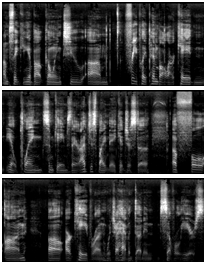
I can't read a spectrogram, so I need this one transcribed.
I'm thinking about going to um, Free Play Pinball Arcade and you know playing some games there. I just might make it just a a full on uh, arcade run, which I haven't done in several years,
